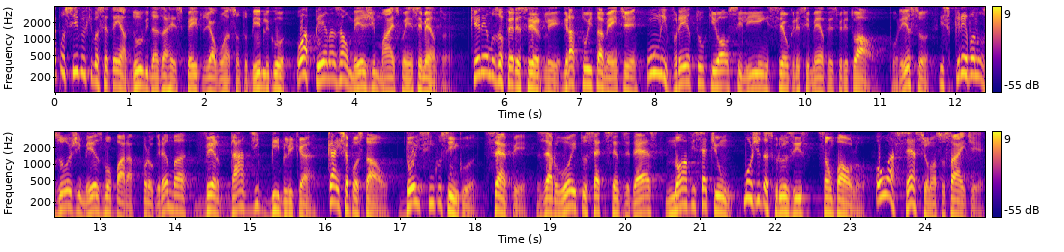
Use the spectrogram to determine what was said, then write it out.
é possível que você tenha dúvidas a respeito de algum assunto bíblico ou apenas almeje mais conhecimento. Queremos oferecer-lhe gratuitamente um livreto que o auxilie em seu crescimento espiritual. Por isso, escreva-nos hoje mesmo para programa Verdade Bíblica. Caixa Postal 255, CEP 08710 971, Mogi das Cruzes, São Paulo. Ou acesse o nosso site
